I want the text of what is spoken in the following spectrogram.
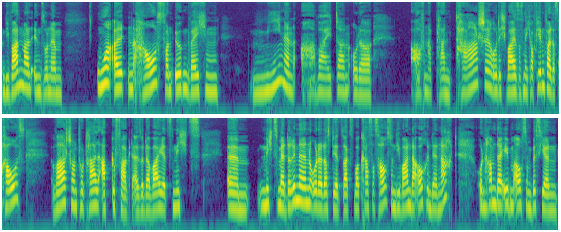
Und die waren mal in so einem uralten Haus von irgendwelchen Minenarbeitern oder auf einer Plantage oder ich weiß es nicht. Auf jeden Fall, das Haus war schon total abgefuckt. Also da war jetzt nichts, ähm, nichts mehr drinnen oder dass du jetzt sagst, boah, krass, das Haus. Und die waren da auch in der Nacht und haben da eben auch so ein bisschen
